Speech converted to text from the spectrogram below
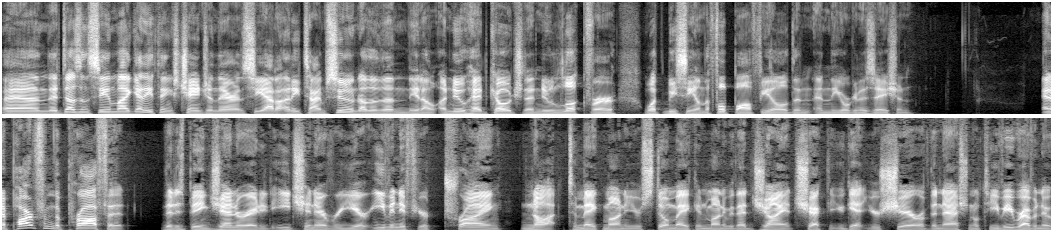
And it doesn't seem like anything's changing there in Seattle anytime soon, other than, you know, a new head coach and a new look for what we see on the football field and, and the organization. And apart from the profit that is being generated each and every year, even if you're trying not to make money, you're still making money with that giant check that you get your share of the national TV revenue.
